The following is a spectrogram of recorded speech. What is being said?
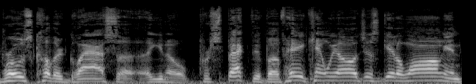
rose-colored glass, uh, you know, perspective of, hey, can't we all just get along and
